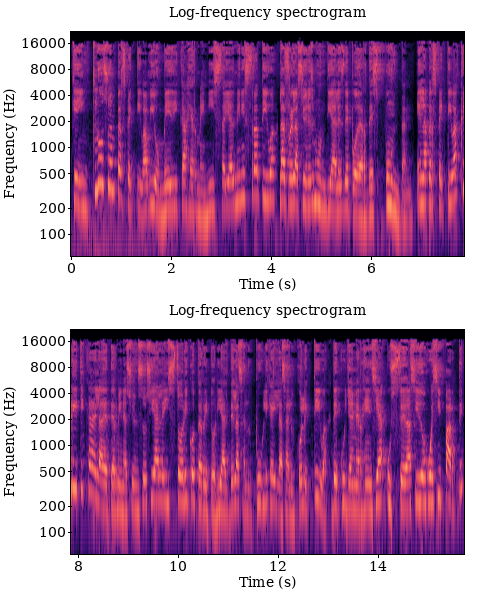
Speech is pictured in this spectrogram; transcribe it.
que incluso en perspectiva biomédica, germenista y administrativa, las relaciones mundiales de poder despuntan. En la perspectiva crítica de la determinación social e histórico-territorial de la salud pública y la salud colectiva, de cuya emergencia usted ha sido juez y parte,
